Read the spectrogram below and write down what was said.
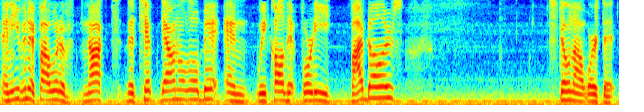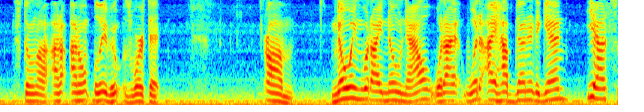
And even if I would have knocked the tip down a little bit and we called it $45, still not worth it. Still not. I don't believe it was worth it. Um, knowing what I know now, would I would I have done it again? Yes,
